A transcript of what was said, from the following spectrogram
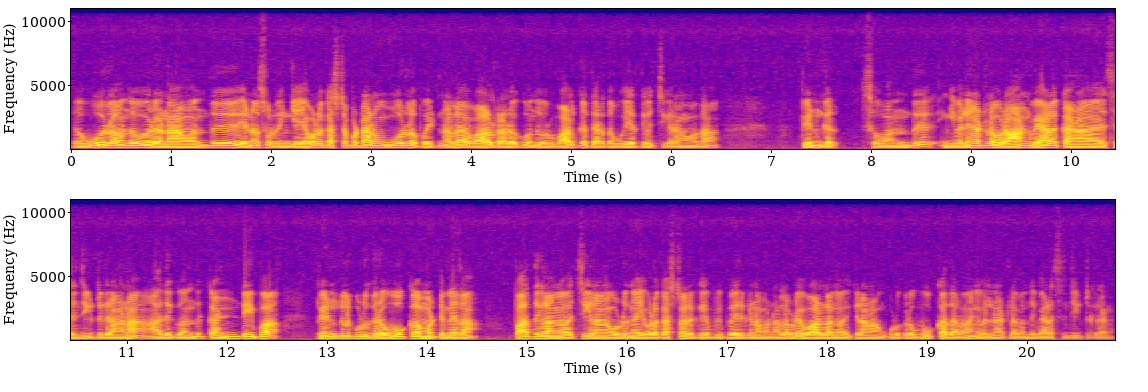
ஊரில் வந்து ஒரு நான் வந்து என்ன சொல்கிறது இங்கே எவ்வளோ கஷ்டப்பட்டாலும் ஊரில் போயிட்டு நல்லா வாழ்கிற அளவுக்கு வந்து ஒரு வாழ்க்கை தரத்தை உயர்த்தி வச்சுக்கிறவங்க தான் பெண்கள். ஸோ வந்து இங்கே வெளிநாட்டில் ஒரு ஆண் வேலை க செஞ்சுக்கிட்டு இருக்கிறாங்கன்னா அதுக்கு வந்து கண்டிப்பாக பெண்கள் கொடுக்குற ஊக்கம் மட்டுமே தான். பார்த்துக்கலாங்க வச்சுக்கலாங்க விடுங்க இவ்வளோ கஷ்டம் இருக்குது இப்படி போயிருக்கு நம்ம நல்லபடியாக வாழலாங்க வைக்கலாம் அவங்க கொடுக்குற ஊக்கத்தால் தான் இங்கே வெளிநாட்டில் வந்து வேலை செஞ்சுக்கிட்டு இருக்கிறாங்க.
